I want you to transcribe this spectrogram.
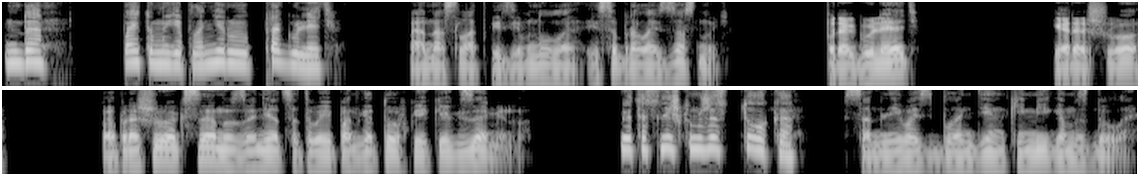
«Да, поэтому я планирую прогулять». Она сладко зевнула и собралась заснуть. «Прогулять? Хорошо. Попрошу Оксану заняться твоей подготовкой к экзамену». «Это слишком жестоко». Сонливость блондинки мигом сдула.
